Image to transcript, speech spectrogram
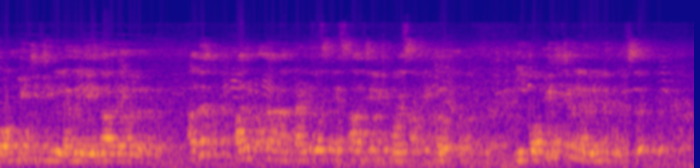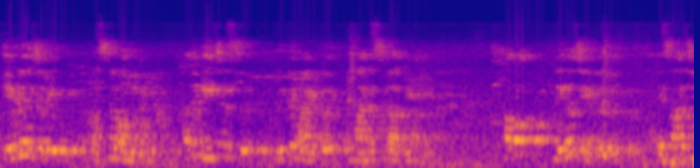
കോമ്പറ്റീറ്റീവ് ലെവൽ ഏതാണ് എന്നുള്ളത്. അത് കഴിഞ്ഞ ദിവസം എസ് ആർ ജിയിലേക്ക് പോയ സമയത്ത് ഈ കോമ്പറ്റീറ്റീവ് ലെവലിനെ കുറിച്ച് എവിടെ ചെറിയൊരു പ്രശ്നം വന്നിട്ടുണ്ട്. അത് ടീച്ചേഴ്സ് കൃത്യമായിട്ട് മനസ്സിലാക്കിയിട്ടില്ല. അപ്പോ നിങ്ങൾ ചെയ്യേണ്ടത് എസ് ആർ ജി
